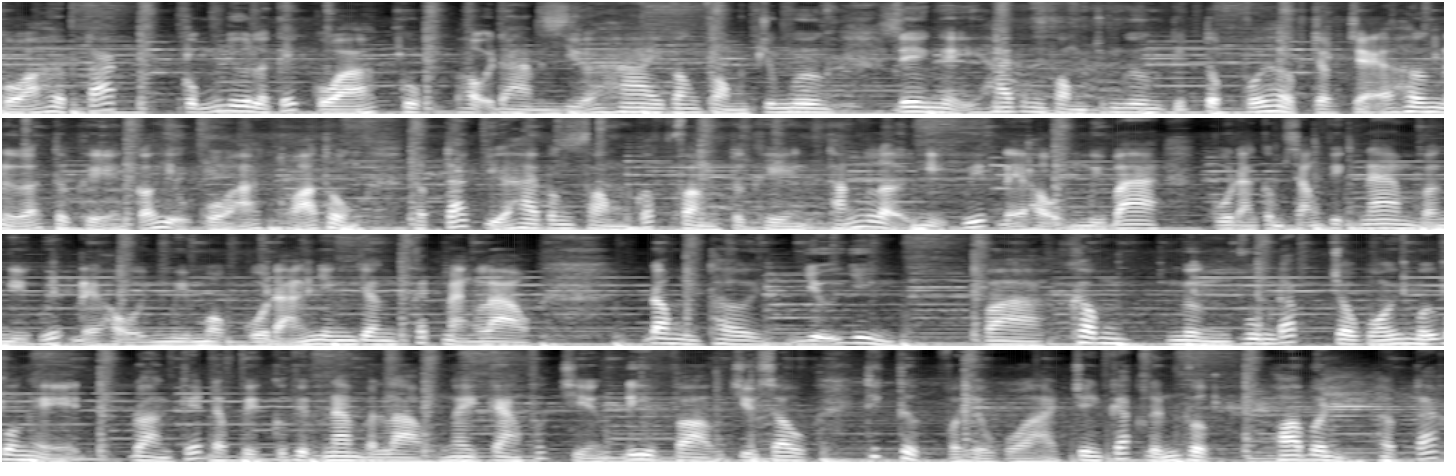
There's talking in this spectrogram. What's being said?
quả hợp tác cũng như là kết quả cuộc hội đàm giữa hai văn phòng trung ương, đề nghị hai văn phòng trung ương tiếp tục phối hợp chặt chẽ hơn nữa thực hiện có hiệu quả thỏa thuận hợp tác giữa hai văn phòng góp phần thực hiện thắng lợi nghị quyết đại hội 13 của Đảng Cộng sản Việt Nam và nghị quyết đại hội 11 của Đảng Nhân dân Cách mạng Lào, đồng thời giữ gìn và không ngừng vun đắp cho mối mối quan hệ đoàn kết đặc biệt của Việt Nam và Lào ngày càng phát triển đi vào chiều sâu, thiết thực và hiệu quả trên các lĩnh vực hòa bình, hợp tác,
